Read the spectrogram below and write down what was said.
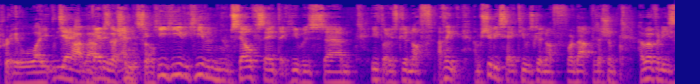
pretty light Yeah, at that position. light. So he, he he even himself said that he was um, he thought he was good enough. I think I'm sure he said he was good enough for that position. However, his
